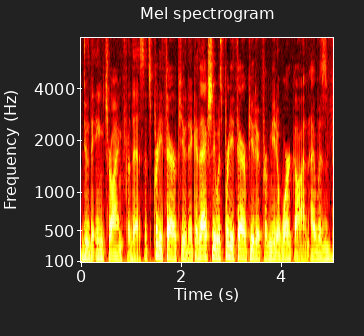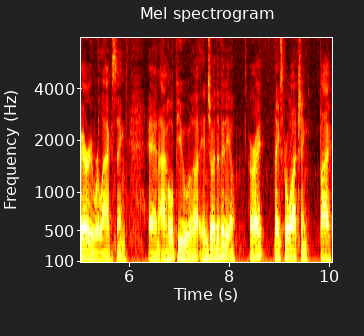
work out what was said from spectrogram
do the ink drawing for this. It's pretty therapeutic. It actually was pretty therapeutic for me to work on. It was very relaxing and I hope you uh, enjoy the video. All right, thanks for watching. Bye.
